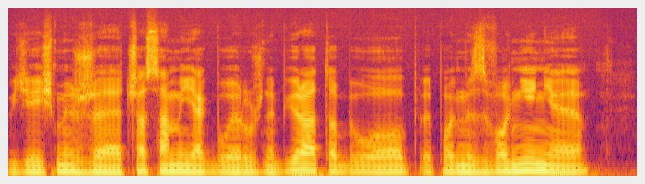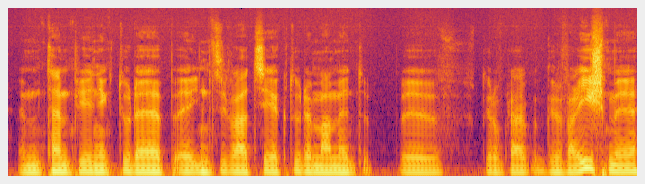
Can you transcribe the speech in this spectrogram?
Widzieliśmy, że czasami jak były różne biura, to było p- powiedzmy zwolnienie em, tempie, niektóre e, inicjatywacje, które mamy, d- w- które grywaliśmy,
